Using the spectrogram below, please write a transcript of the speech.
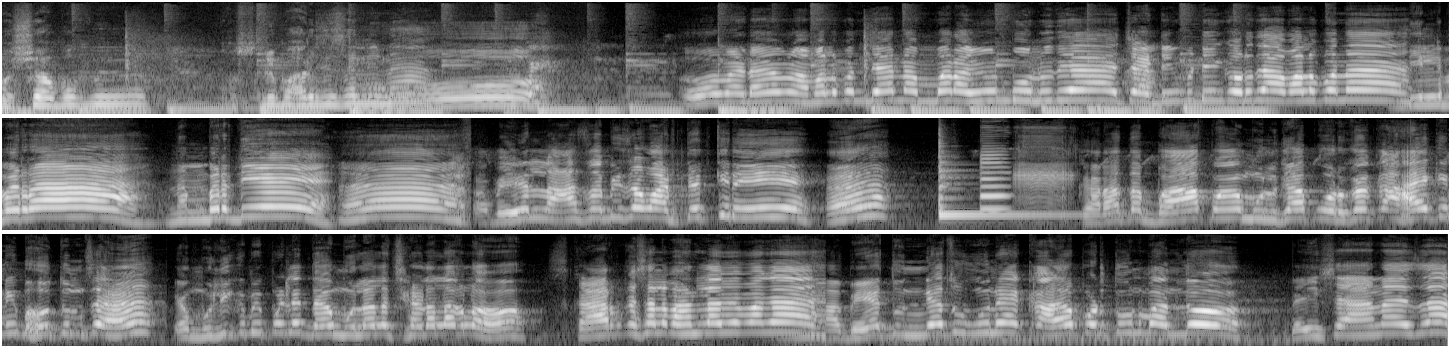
पशा बघ बे. कसली भारी दिसली ना. ओ ओ मॅडम आम्हाला पण द्या. नंबर आम्ही येऊन बोलू द्या. चॅटिंग बिटिंग करू द्या आम्हाला पण. दिलबरा नंबर दे. हा. अबे लाजा बिजा वाटतात की रे? हा? घरात बाप मुलगा पोरगा का आहे की नाही भाऊ तुमचा हा? या मुली कमी पडल्या त्या मुलाला छेडा लागलो स्कार्फ कशाला बांधला बे मग? अबे दुनियाचं ऊन आहे काळा पडतून बांधलो. पैसा आणायचा.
